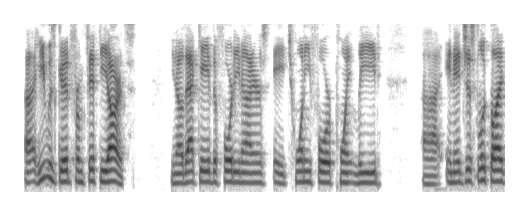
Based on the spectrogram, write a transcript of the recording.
uh, he was good from 50 yards. You know, that gave the 49ers a 24 point lead. Uh, and it just looked like,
